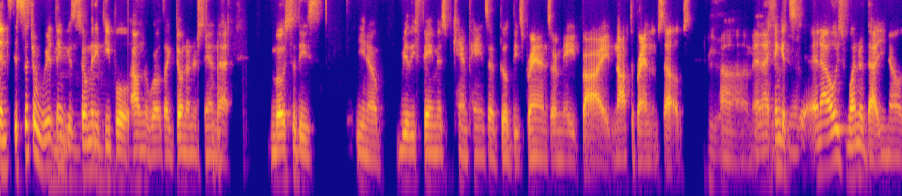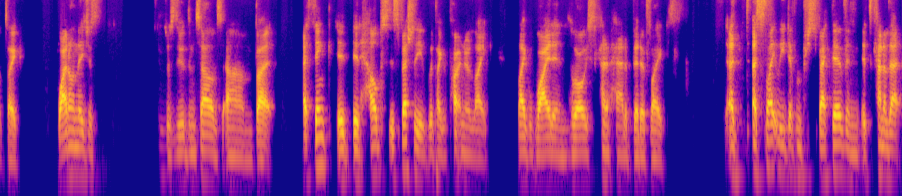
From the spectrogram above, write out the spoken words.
it's, it's such a weird thing because so many Mhm. people out in the world like don't understand that most of these you know really famous campaigns that build these brands are made by not the brand themselves Yeah. um and Yeah, i think yeah, it's and i always wondered that you know it's like why don't they just just do it themselves um but i think it it helps especially with like a partner like like Wieden, who always kind of had a bit of like a, a slightly different perspective and it's kind of that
